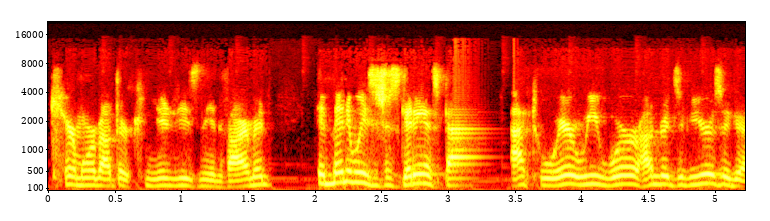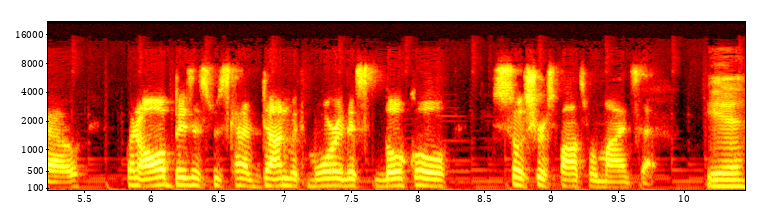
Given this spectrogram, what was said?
care more about their communities and the environment. In many ways, it's just getting us back, back to where we were hundreds of years ago when all business was kind of done with more of this local, social responsible mindset. Yeah.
